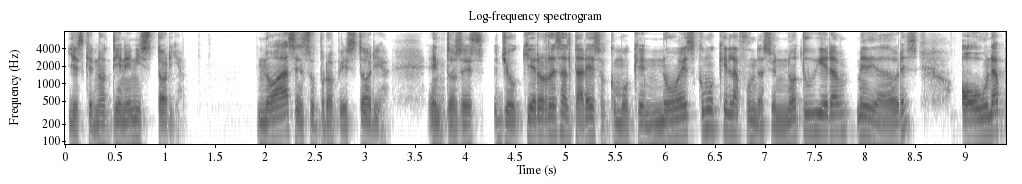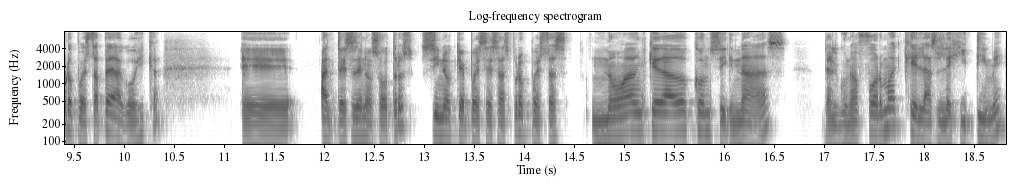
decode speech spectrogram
y es que no tienen historia no hacen su propia historia. Entonces yo quiero resaltar eso, como que no es como que la fundación no tuviera mediadores o una propuesta pedagógica eh, antes de nosotros, sino que pues esas propuestas no han quedado consignadas de alguna forma que las legitime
